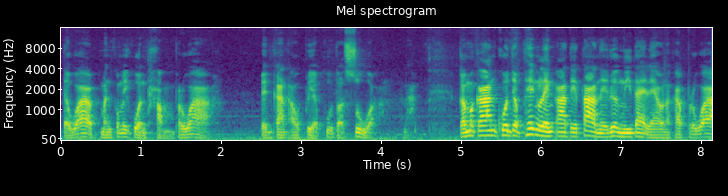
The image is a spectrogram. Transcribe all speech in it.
แต่ว่ามันก็ไม่ควรทำเพราะว่าเป็นการเอาเปรียบคู่ต่อสู้นะกรรมการควรจะเพ่งเล็งอาร์เตต้าในเรื่องนี้ได้แล้วนะครับ เพราะว่า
